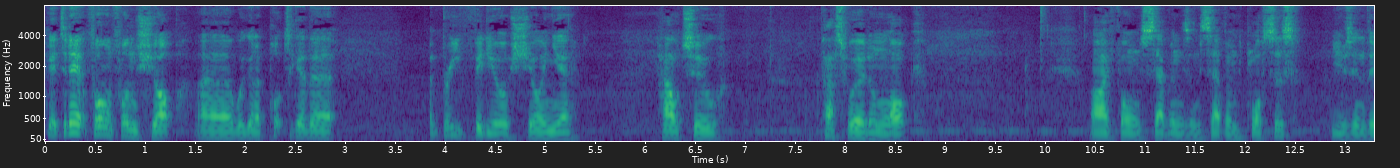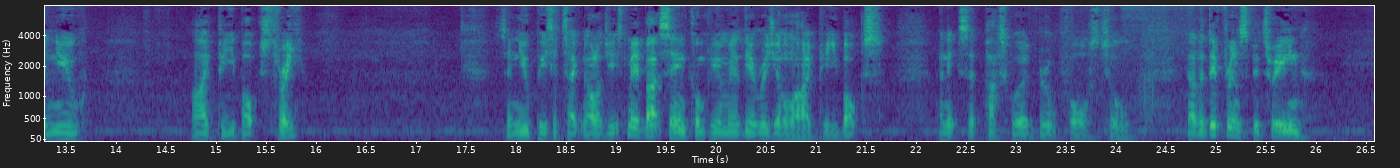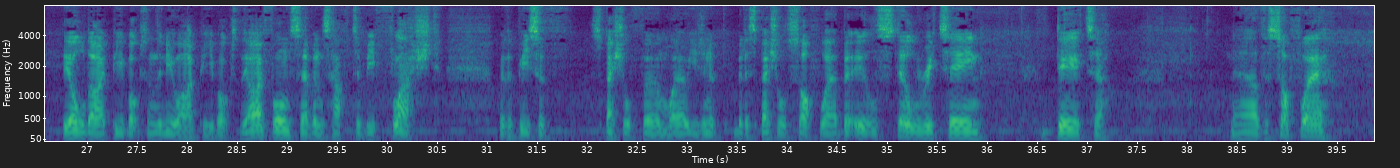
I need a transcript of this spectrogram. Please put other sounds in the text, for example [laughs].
Okay, today at Phone Fun Shop, uh, we're going to put together a brief video showing you how to password unlock iPhone 7s and 7 Pluses using the new IP Box 3. It's a new piece of technology. It's made by the same company who made the original IP Box and it's a password brute force tool. Now the difference between the old IP box and the new IP box. The iPhone 7s have to be flashed with a piece of special firmware using a bit of special software but it'll still retain data. Now the software,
